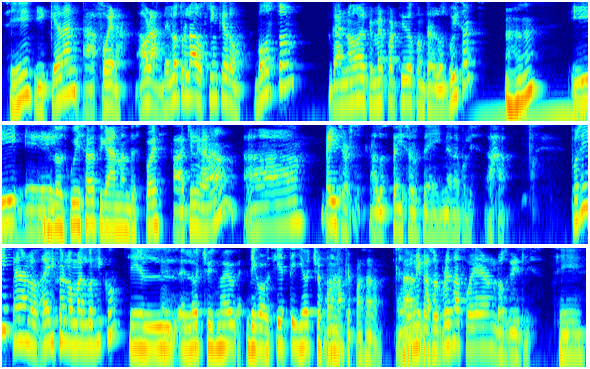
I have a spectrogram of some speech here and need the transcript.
Sí. y quedan afuera. Ahora, del otro lado, ¿quién quedó? Boston ganó el primer partido contra los Wizards Ujú. Y eh, Los Wizards ganan después. ¿a quién le ganaron? A Pacers, a los Pacers de Indianapolis. Ajá. Pues sí, véanlo, ahí fue lo más lógico. Sí, el, Este. el 8 y 9, digo 7 y 8 fueron Ajá. los que pasaron. O La única sorpresa fueron los Grizzlies. Sí.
